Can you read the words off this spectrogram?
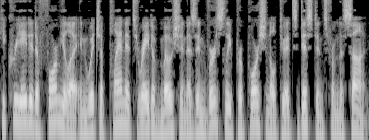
he created a formula in which a planet's rate of motion is inversely proportional to its distance from the Sun.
